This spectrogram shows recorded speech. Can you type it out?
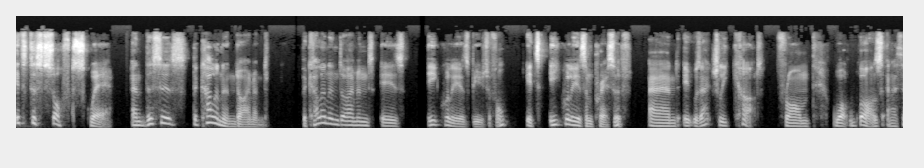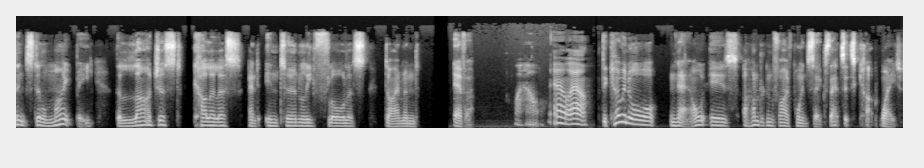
it's a soft square, and this is the Cullinan diamond. The Cullinan diamond is equally as beautiful. It's equally as impressive, and it was actually cut from what was, and I think still might be, the largest colorless and internally flawless diamond ever. Wow. Oh, wow. The Koh-i-Noor now is 105.6. That's its cut weight.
